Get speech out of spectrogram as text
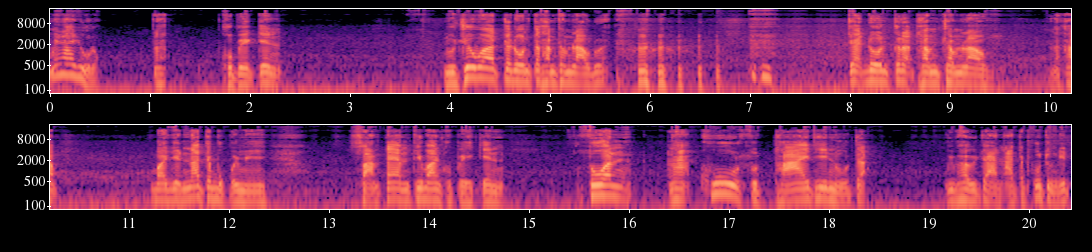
ไม่น่าอยู่หรอกนะโคเปเฮเกนหนูเชื่อว่าจะโดนกระทำชำเราด้วย จะโดนกระทำชำเรานะครับบาเยนน่าจะบุกไปมีสามแต้มที่บ้านโคเปนเฮเกนส่วนนะฮะคู่สุดท้ายที่หนูจะวิพากษ์วิจารณ์อาจจะพูดถึงนิด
